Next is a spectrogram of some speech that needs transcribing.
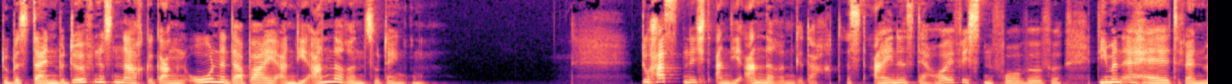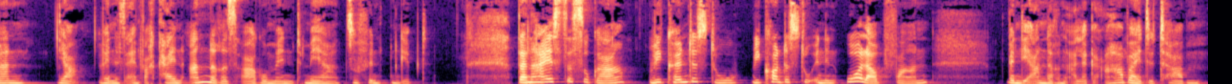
Du bist deinen Bedürfnissen nachgegangen, ohne dabei an die anderen zu denken. Du hast nicht an die anderen gedacht, ist eines der häufigsten Vorwürfe, die man erhält, wenn man, ja, wenn es einfach kein anderes Argument mehr zu finden gibt. Dann heißt es sogar, wie könntest du, wie konntest du in den Urlaub fahren, wenn die anderen alle gearbeitet haben?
